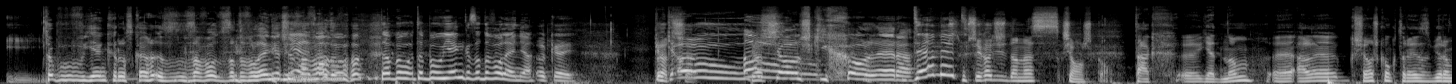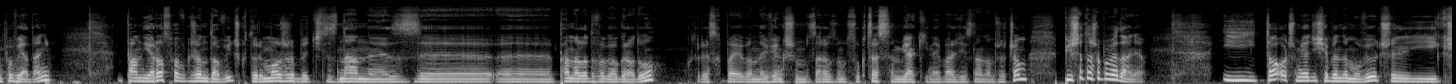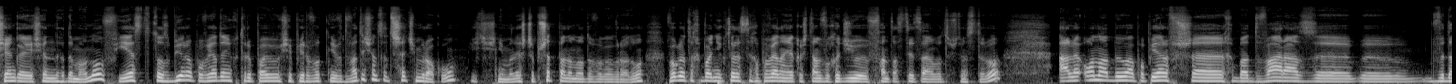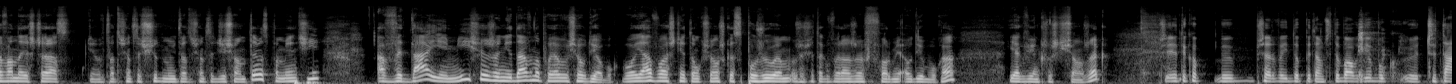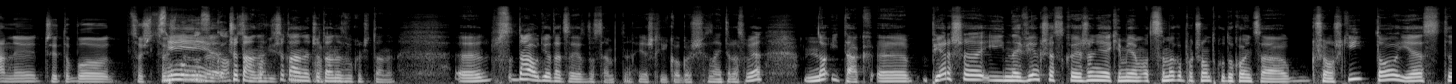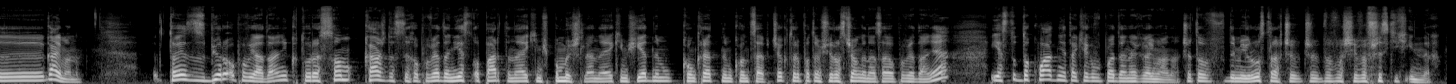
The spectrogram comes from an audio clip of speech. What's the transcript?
I... To był jęk rozka- z zadowolenia czy nie, zawodu? To był, to, był, to był jęk zadowolenia. Okej. Okay. Piotrze. O, książki, cholera. Damn Przychodzisz do nas z książką. Tak, e, jedną, e, ale książką, która jest zbiorem opowiadań. Pan Jarosław Grzędowicz, który może być znany z e, Pana Lodowego Ogrodu, który jest chyba jego największym zarazem sukcesem, jak i najbardziej znaną rzeczą, pisze też opowiadania. I to, o czym ja dzisiaj będę mówił, czyli Księga Jesiennych Demonów, jest to zbiór opowiadań, który pojawił się pierwotnie w 2003 roku, jeśli się nie mylę, jeszcze przed Panem Lodowego Ogrodu. W ogóle to chyba niektóre z tych opowiadań jakoś tam wychodziły w fantastyce albo coś w tym stylu, ale ona była po pierwsze chyba dwa razy y, wydawana jeszcze raz nie wiem, w 2007 i 2010 z pamięci, a wydaje mi się, że niedawno pojawił się audiobook, bo ja właśnie tą książkę spożyłem, że się tak wyrażę, w formie audiobooka, jak większość książek. Czy ja tylko y, przerwę i dopytam, czy to był audiobook y, czytany, czy to było coś, coś... Nie, nie, nie, czytany, czytany, czytany, okay. zwykle czytany. Y, na audiotece jest dostępny, jeśli kogoś się zainteresuje. No i tak, pierwsze i największe skojarzenie, jakie miałem od samego początku do końca książki, to jest Gaiman to jest zbiór opowiadań, które są, każde z tych opowiadań jest oparte na jakimś pomyśle, na jakimś jednym konkretnym koncepcie, który potem się rozciąga na całe opowiadanie. Jest to dokładnie tak jak w opowiadaniach Gaimana, czy to w Dymie Lustrach, czy, czy właściwie we wszystkich innych.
